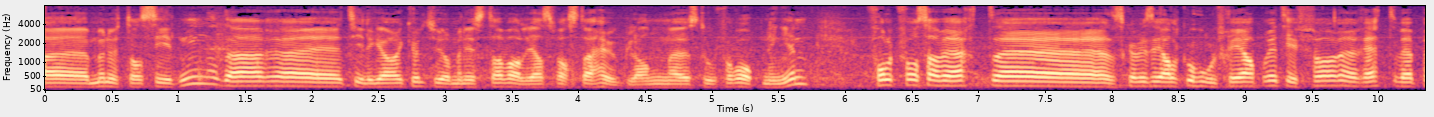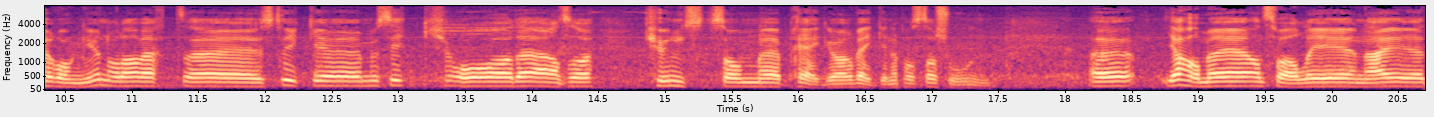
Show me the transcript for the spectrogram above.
eh, minutter siden. Der tidligere kulturminister Valja Svarstad Haugland sto for åpningen. Folk får servert skal vi si, alkoholfrie aperitiffer rett ved perrongen, og det har vært strykemusikk. Og det er altså kunst som preger veggene på stasjonen. Eh, Jeg har med ansvarlig, nei,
